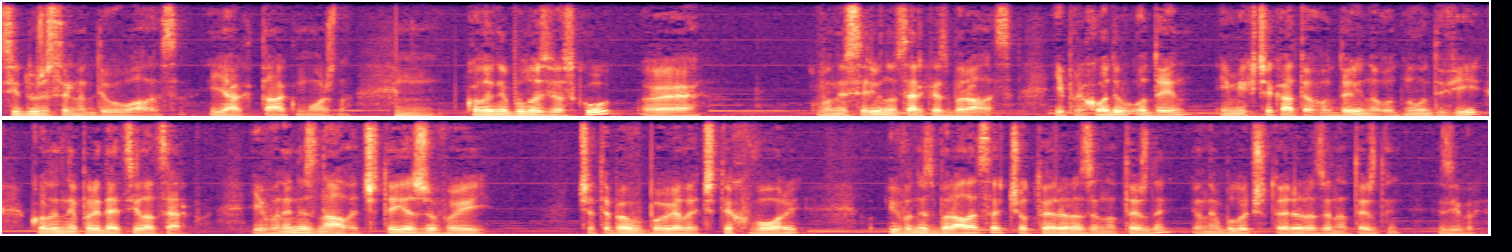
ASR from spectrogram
Всі дуже сильно дивувалися, як так можна. Коли не було зв'язку, е, вони все рівно в церкві збиралися. І приходив один і міг чекати годину, одну, дві, коли не прийде ціла церква. І вони не знали, чи ти є живий, чи тебе вбили, чи ти хворий. І вони збиралися чотири рази на тиждень, і вони було чотири рази на тиждень зібрання.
